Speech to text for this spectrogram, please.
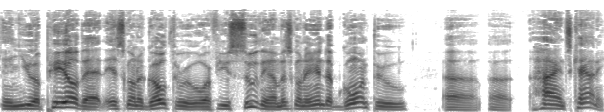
and you appeal that, it's going to go through, or if you sue them, it's going to end up going through uh, uh, Hinds County.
